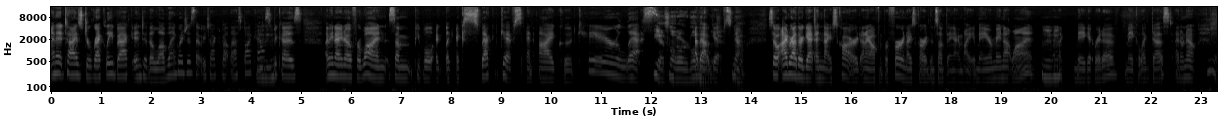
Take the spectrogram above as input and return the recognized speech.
And it ties directly back into the love languages that we talked about last podcast Mhm. because I mean, I know for one, some people eh, like expect gifts and I could care less Yeah, it's not our love about language. gifts. No. Yeah. So I'd rather get a nice card and I often prefer a nice card than something I might may or may not want Mhm. and like may get rid of, may collect dust, I don't know. Yeah.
